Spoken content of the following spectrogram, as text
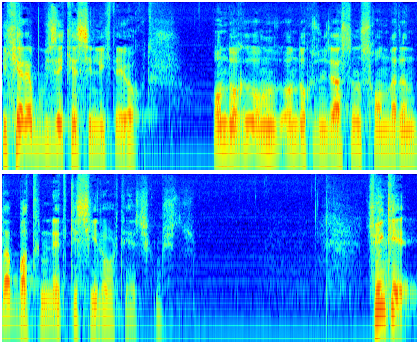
Bir kere bu bize kesinlikle yoktur. 19. 19. asrın sonlarında Batı'nın etkisiyle ortaya çıkmıştır. Çünkü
